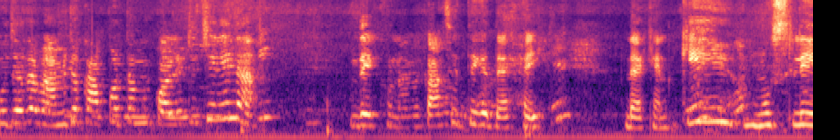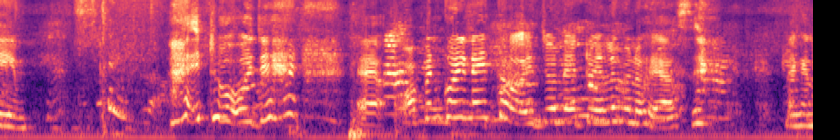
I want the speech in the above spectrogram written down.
বোঝা যাবে? আমি তো কাপড় তেমন কোয়ালিটি চিনি না। দেখুন, আমি কাছের থেকে দেখাই। দেখেন, কি মুসলিম। একটু ওই যে ওপেন করি নাই তো, ওই জন্য একটু এলোমেলো হয়ে আছে। দেখেন,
